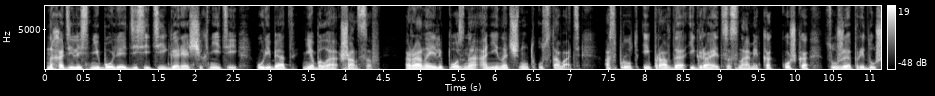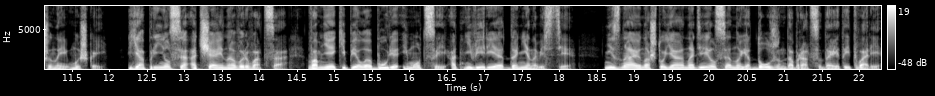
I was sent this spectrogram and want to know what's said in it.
находились не более десяти горящих нитей, у ребят не было шансов. Рано или поздно они начнут уставать. А Спрут и правда играется с нами, как кошка с уже придушенной мышкой. Я принялся отчаянно вырываться. Во мне кипела буря эмоций, от неверия до ненависти. Не знаю, на что я надеялся, но я должен добраться до этой твари.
